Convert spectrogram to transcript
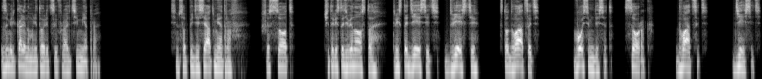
Замелькали на мониторе цифры альтиметра. 750 метров, 600, 490, 310, 200, 120, 80, 40, 20, 10.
